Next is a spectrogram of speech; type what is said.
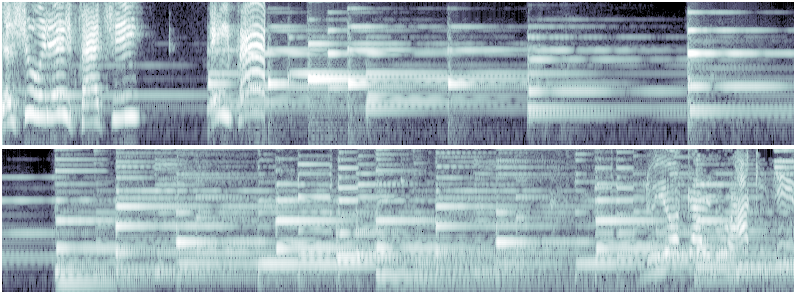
Guess who it is, Patsy? Hey, Pat! New York got a new hockey team.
